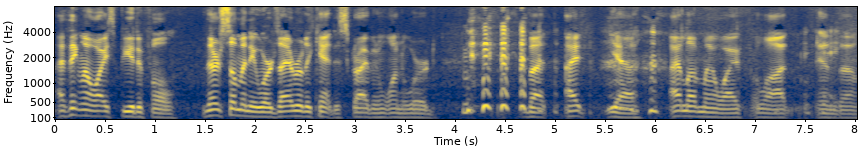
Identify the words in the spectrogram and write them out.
I think my wife's beautiful. There's so many words I really can't describe in one word. but I, yeah, I love my wife a lot, and uh,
